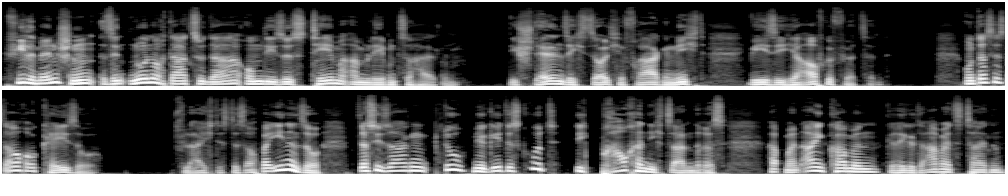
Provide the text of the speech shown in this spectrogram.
Viele Menschen sind nur noch dazu da, um die Systeme am Leben zu halten. Die stellen sich solche Fragen nicht, wie sie hier aufgeführt sind. Und das ist auch okay so. Vielleicht ist es auch bei Ihnen so, dass Sie sagen, du, mir geht es gut, ich brauche nichts anderes, hab mein Einkommen, geregelte Arbeitszeiten.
